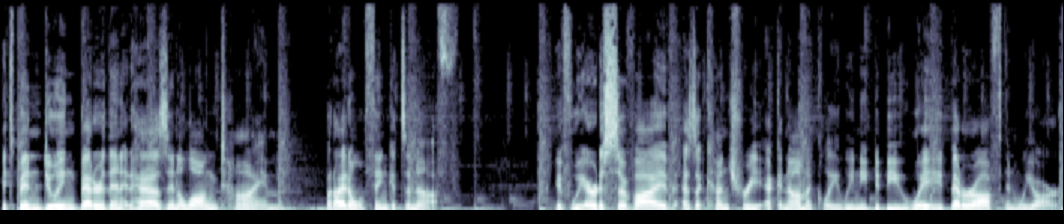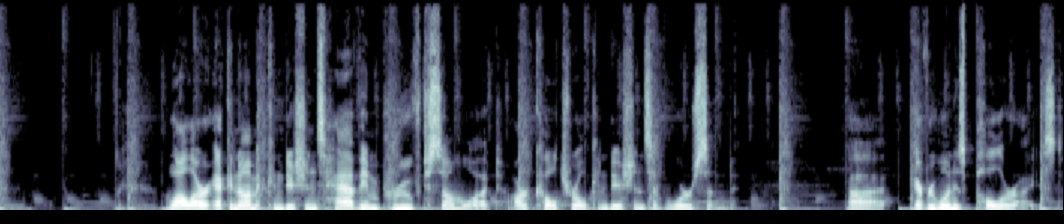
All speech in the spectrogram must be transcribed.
It's been doing better than it has in a long time, but I don't think it's enough. If we are to survive as a country economically, we need to be way better off than we are. While our economic conditions have improved somewhat, our cultural conditions have worsened. Uh, everyone is polarized.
